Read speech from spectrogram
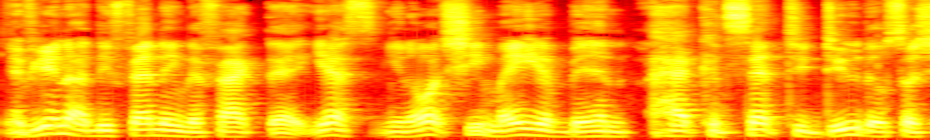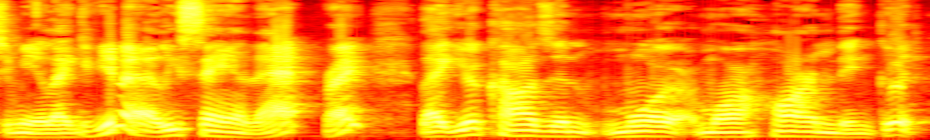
If you're not defending the fact that yes, you know what, she may have been had consent to do those social media. Like if you're not at least saying that, right? Like you're causing more more harm than good.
